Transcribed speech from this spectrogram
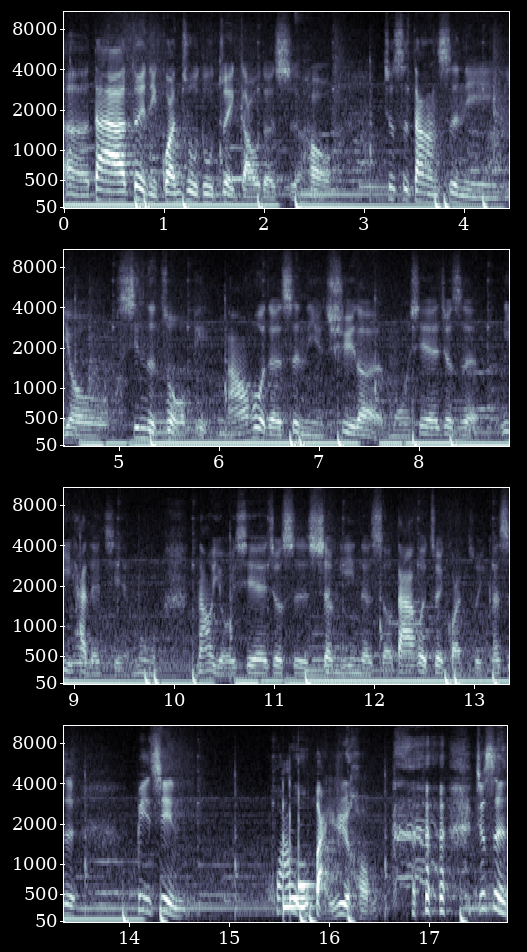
呃，大家对你关注度最高的时候，就是当然是你有新的作品，然后或者是你去了某些就是厉害的节目，然后有一些就是声音的时候，大家会最关注。可是毕竟花无百日红，就是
